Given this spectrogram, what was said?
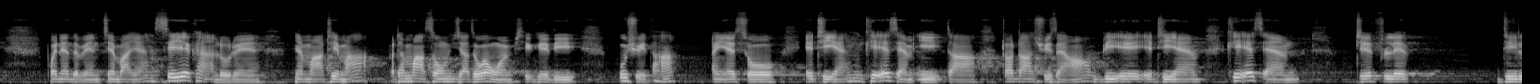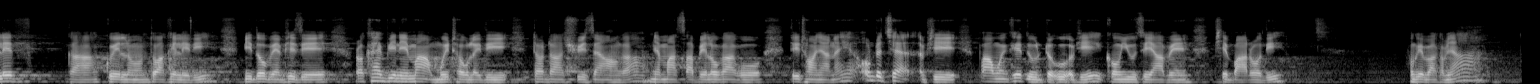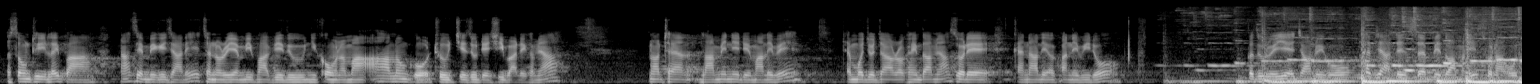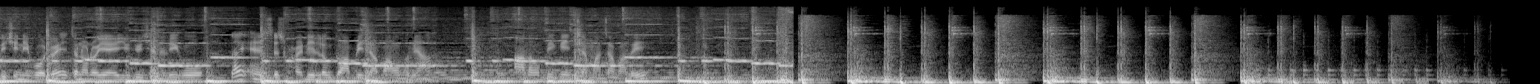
ပွဲနေသဘင်ကျင်းပရန်စေရက်ခန့်အလိုတွင်မြန်မာထေမှပထမဆုံးရာဇဝတ်ဝင်ဖြစ်ခဲ့သည့်ဥရွှေသာ ISO ATM KSME ဒါဒေါက်တာရွှေစံအောင် BA ATM KSM Divlip Dilip ကကွေလွန်တွားခဲ့လေသည်မိတို့ပင်ဖြစ်စေရခိုင်ပြည်နယ်မှမွေးထုတ်လိုက်သည့်ဒေါက်တာရွှေစံအောင်ကမြန်မာစာပေလောကကိုတည်ထောင်ရနိုင်အုတ်တစ်ချက်အဖြစ်ပါဝင်ခဲ့သူတဦးအဖြစ်ဂုဏ်ယူစရာပင်ဖြစ်ပါတော့သည်ဟုတ်ကဲ့ပါခင်ဗျာအဆုံးထိလိုက်ပါနားဆင်ပေးကြကြတယ်ကျွန်တော်တို့ရဲ့မိဖပြည်သူညီကောင်မမအားလုံးကိုအထူးကျေးဇူးတင်ရှိပါတယ်ခင်ဗျာ နောက်ထပ်လာမင်းနေ့တွေမှာလေးပဲဓမ္မကြကြရခိုင်သားများဆိုတဲ့ကဏ္ဍလေးအောက်ကနေပြီးတော့ဘယ်သူတွေရဲ့အကြောင်းတွေကိုဖတ်ပြတင်ဆက်ပေးသွားမလဲဆိုတာကိုသိရှိနေဖို့အတွက်ကျွန်တော်တို့ရဲ့ YouTube channel လေးကို like and subscribe လေးလုပ်သွားပေးကြပါဦးခင်ဗျာအားလုံးပြီးကင်းချမ်းသာကြပါစေ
